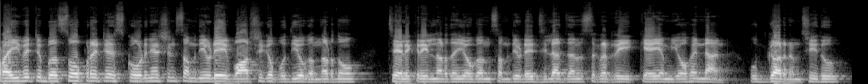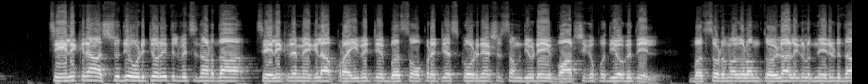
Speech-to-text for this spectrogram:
പ്രൈവറ്റ് ബസ് ഓപ്പറേറ്റേഴ്സ് കോർഡിനേഷൻ സമിതിയുടെ വാർഷിക പൊതുയോഗം നടന്നു. ചേലക്കരയിൽ നടന്ന യോഗം സമിതിയുടെ ജില്ലാ general secretary K M Yohannan ഉദ്ഘാടനം ചെയ്തു. ചേലക്കര അശ്വതി ഓഡിറ്റോറിയത്തിൽ വെച്ച് നടന്ന ചേലക്കര മേഖല പ്രൈവറ്റ് ബസ് ഓപ്പറേറ്റേഴ്സ് കോർഡിനേഷൻ സമിതിയുടെ വാർഷിക പൊതുയോഗത്തിൽ ബസ് ഉടമകളും തൊഴിലാളികളും നേരിടുന്ന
